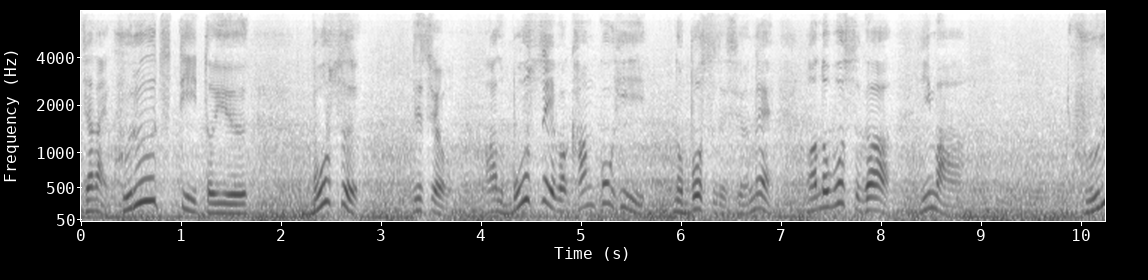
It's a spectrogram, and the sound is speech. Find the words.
じゃないフルーツティーというボスですよあのボスといえば缶コーヒーのボスですよねあのボスが今フル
